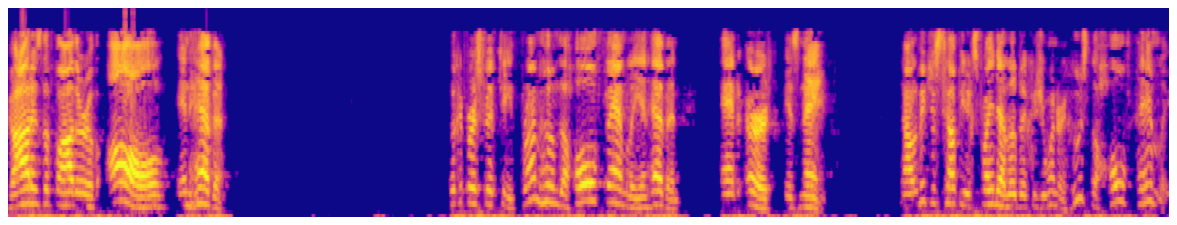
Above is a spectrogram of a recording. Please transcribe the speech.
God is the Father of all in heaven. Look at verse 15. From whom the whole family in heaven and earth is named. Now, let me just help you explain that a little bit because you're wondering who's the whole family?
